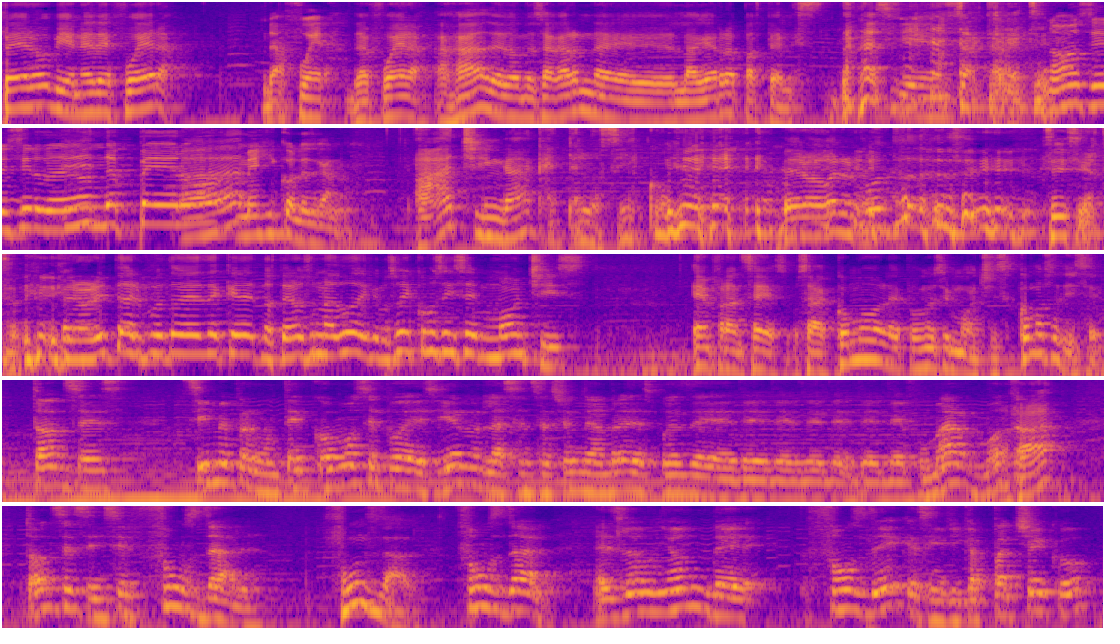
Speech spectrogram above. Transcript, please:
pero viene de fuera. De afuera. De afuera, ajá, de donde se agarran eh, la guerra de pasteles. Así es, exactamente. No sé decir de dónde, pero. México les ganó. Ah, chinga, cállate el hocico. Pero bueno, el punto. sí, es cierto. Pero ahorita el punto es de que nos tenemos una duda. Dijimos, oye, ¿cómo se dice monchis en francés? O sea, ¿cómo le podemos decir monchis? ¿Cómo se dice? Entonces, sí me pregunté cómo se puede decir la sensación de hambre después de, de, de, de, fumar mota. Ajá. Entonces se dice fonsdal. Funzdal. Fonsdal es la unión de fonsde, que significa pacheco,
